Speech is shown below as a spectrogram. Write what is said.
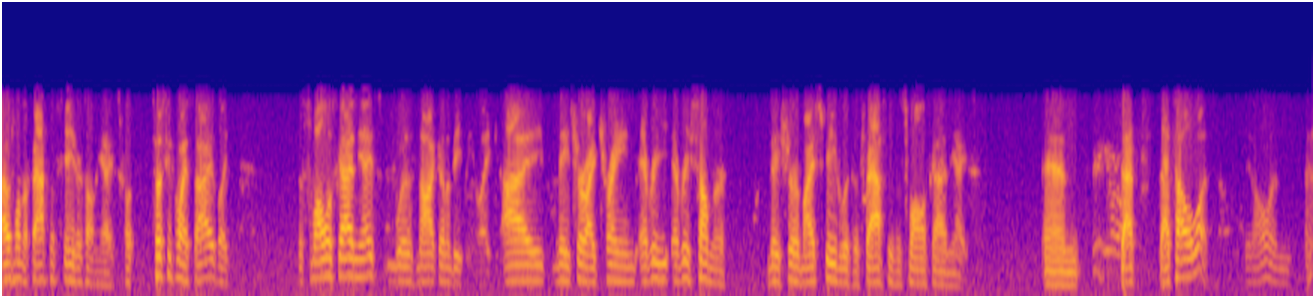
I was one of the fastest skaters on the ice, especially for my size. Like the smallest guy in the ice was not going to beat me. Like I made sure I trained every every summer make sure my speed was as fast as the smallest guy in the ice, and that's that's how it was, you know. And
